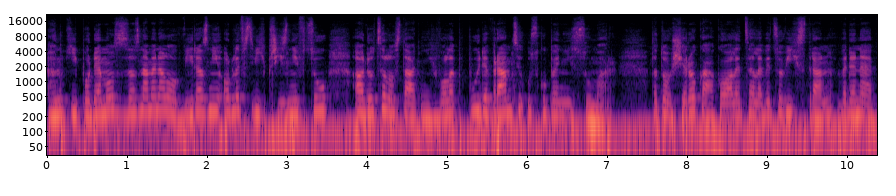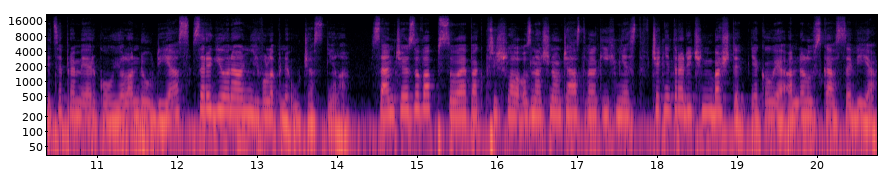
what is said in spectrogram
Hnutí Podemos zaznamenalo výrazný odliv svých příznivců a do celostátních voleb půjde v rámci uskupení Sumar. Tato široká koalice levicových stran, vedené vicepremiérkou Jolandou Díaz, se regionálních voleb neúčastnila. Sanchezova PSOE pak přišla o značnou část velkých měst, včetně tradiční bašty, jakou je andaluská Sevilla.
